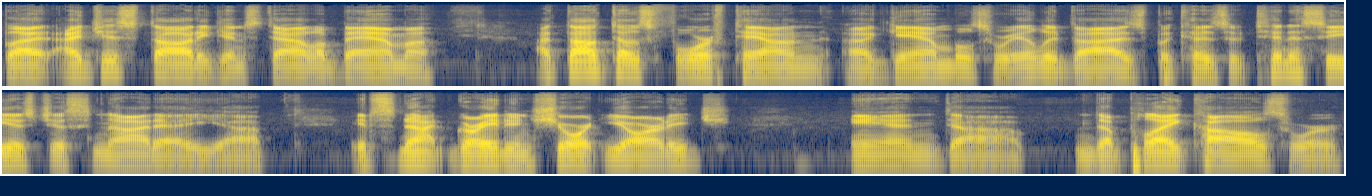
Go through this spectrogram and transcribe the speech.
But I just thought against Alabama, I thought those fourth down uh, gambles were ill advised because of Tennessee is just not a, uh, it's not great in short yardage. And uh, the play calls were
